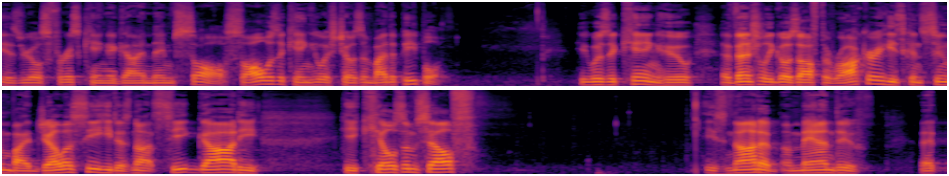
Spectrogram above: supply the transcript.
Israel's first king, a guy named Saul. Saul was a king who was chosen by the people. He was a king who eventually goes off the rocker. He's consumed by jealousy. He does not seek God. He, he kills himself. He's not a, a man to, that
